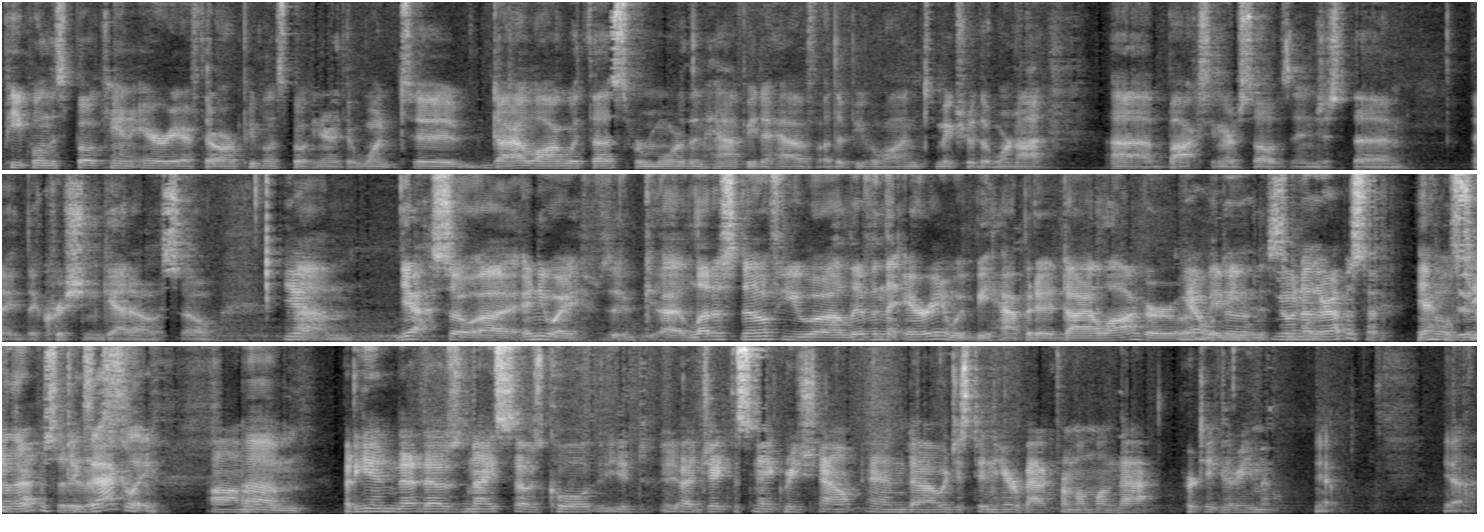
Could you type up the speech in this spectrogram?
people in the Spokane area, if there are people in the Spokane area that want to dialogue with us, we're more than happy to have other people on to make sure that we're not uh, boxing ourselves in just the the, the Christian ghetto. So Yeah. um, yeah. So uh, anyway, uh, let us know if you uh, live in the area, and we'd be happy to dialogue or, or Yeah, we'll maybe do, do another episode. Yeah, we'll do another episode. to this. Exactly. But again, that, that was nice. That was cool. You, uh, Jake the Snake reached out, and uh, we just didn't hear back from him on that particular email. Yeah. Yeah.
